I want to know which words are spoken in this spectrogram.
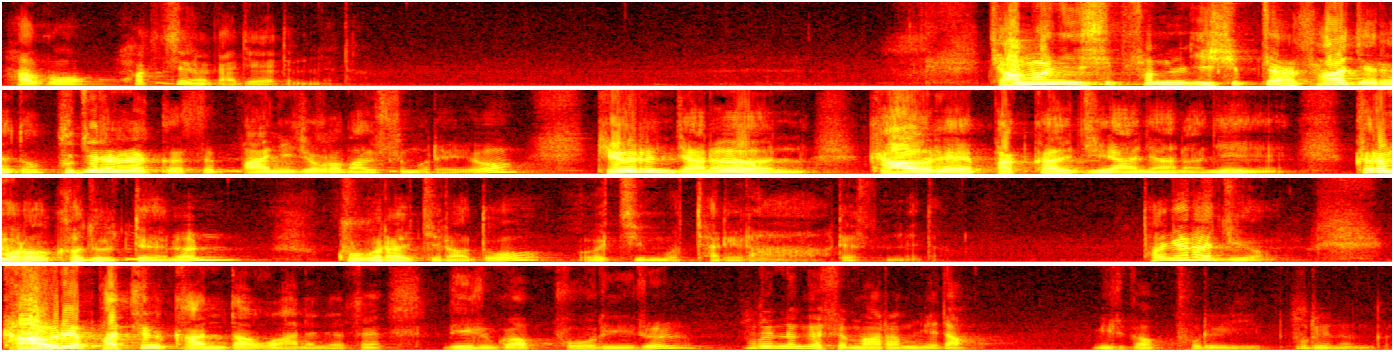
하고 확신을 가져야 됩니다. 잠언 23, 20장 4절에도 부지런할 것을 반의적으로 말씀을 해요. 게으른 자는 가을에 밭갈지 아니하나니 그러므로 거둘 때는 구걸할지라도 얻지 못하리라 그랬습니다. 당연하지요. 가을에 밭을 간다고 하는 것은 밀과 보리를 뿌리는 것을 말합니다. 밀과 보리 뿌리는 것,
